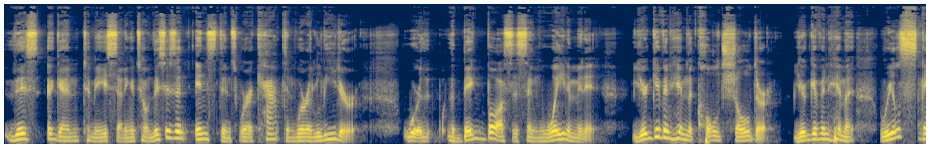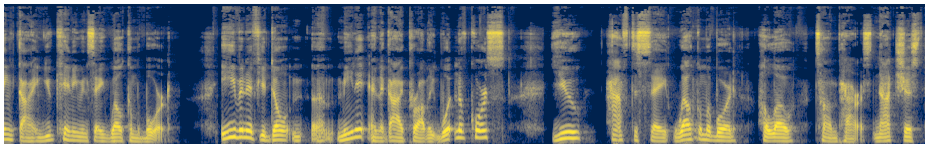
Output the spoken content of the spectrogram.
This, again, to me, is setting a tone. This is an instance where a captain, where a leader, where the big boss is saying, wait a minute, you're giving him the cold shoulder. You're giving him a real stink eye, and you can't even say, welcome aboard. Even if you don't uh, mean it, and the guy probably wouldn't, of course, you have to say, welcome aboard hello, Tom Paris, not just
